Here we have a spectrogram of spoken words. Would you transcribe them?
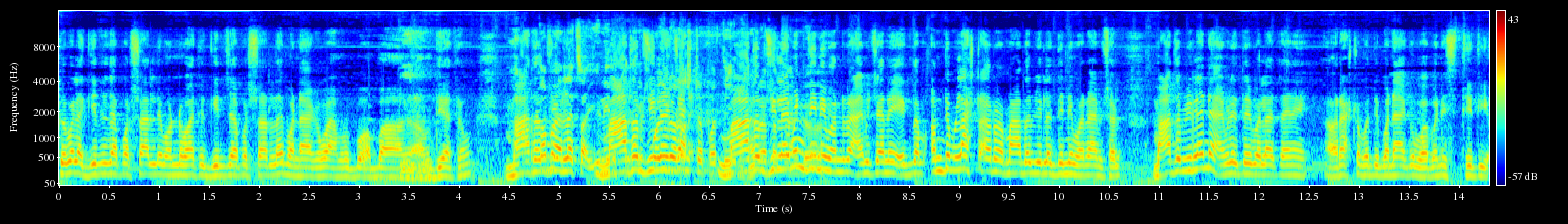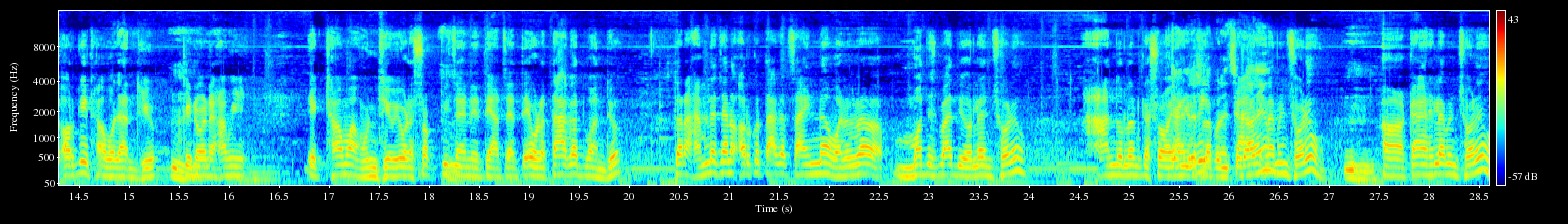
त्यो बेला गिरिजा प्रसादले भन्नुभएको थियो गिरिजा प्रसादलाई बनाएको हाम्रो दिएका थियौँ। माधव माधवजीलाई माधवजीलाई पनि दिने भनेर हामी चाहिँ एकदम अन्तिम लास्ट आवर माधवजीलाई दिने भनेर हामी माधवजीलाई नै हामीले त्यो बेला चाहिँ राष्ट्रपति बनाएको भए पनि स्थिति अर्कै ठाउँमा जान्थ्यो। किनभने हामी एक ठाउँमा हुन्थ्यौँ एउटा शक्ति चाहिने त्यहाँ चाहिँ एउटा तागत भन्थ्यो। तर हामीलाई चाहिँ अर्को तागत चाहिन्न भनेर मधेसवादीहरूलाई पनि छोड्यौँ आन्दोलनका सहयोगी काङ्ग्रेसलाई पनि छोड्यौँ काङ्ग्रेसलाई पनि छोड्यौँ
